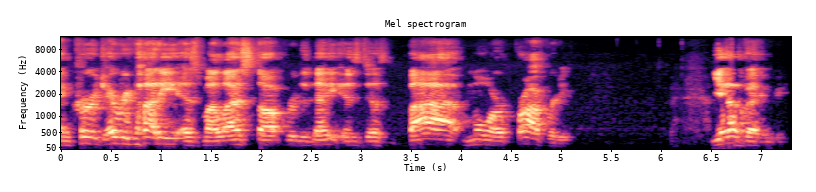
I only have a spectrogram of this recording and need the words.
encourage everybody, as my last thought for today, is just buy more property. Yeah, baby.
